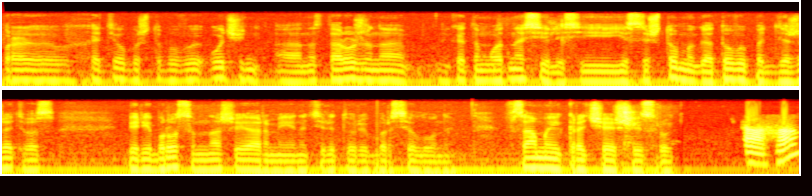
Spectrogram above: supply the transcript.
про- хотел бы, чтобы вы очень а, настороженно к этому относились. И если что, мы готовы поддержать вас перебросом нашей армии на территорию Барселоны в самые кратчайшие сроки. Ajá.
